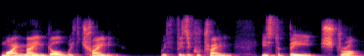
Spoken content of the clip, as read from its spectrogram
my main goal with training, with physical training, is to be strong.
